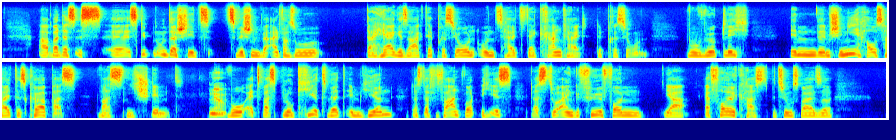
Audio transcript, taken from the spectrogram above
Aber das ist, äh, es gibt einen Unterschied zwischen einfach so dahergesagt Depression und halt der Krankheit Depression, wo wirklich in dem Chemiehaushalt des Körpers was nicht stimmt Ja. wo etwas blockiert wird im Hirn, das dafür verantwortlich ist, dass du ein Gefühl von ja, Erfolg hast, beziehungsweise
